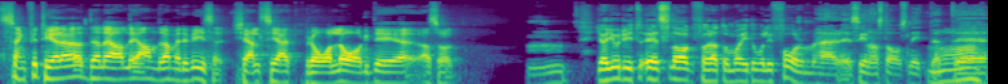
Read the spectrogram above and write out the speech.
sen kvitterar Dele Alli andra, men det visar Chelsea är ett bra lag. Det är, alltså, Jag gjorde ett- slag för att de var i dålig form här senaste avsnittet. Eh,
